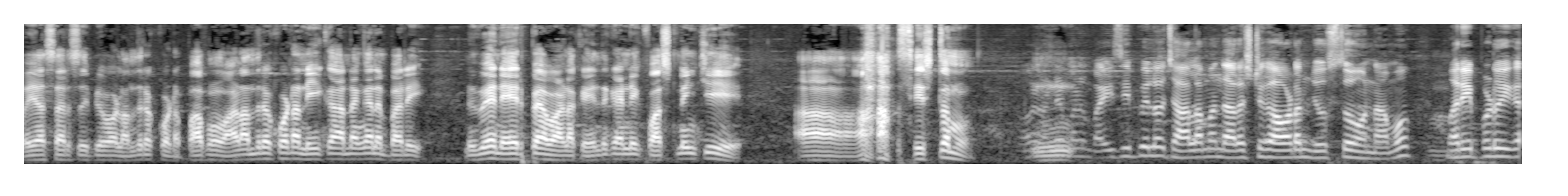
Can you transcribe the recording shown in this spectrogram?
వైఎస్ఆర్సీపీ వాళ్ళందరూ కూడా పాపం వాళ్ళందరూ కూడా నీ కారణంగానే బలి. నువ్వే నేర్పే వాళ్ళకి. ఎందుకంటే నీకు ఫస్ట్ నుంచి ఆ సిస్టమ్. వైసీపీలో చాలా మంది అరెస్ట్ కావడం చూస్తూ ఉన్నాము. మరి ఇప్పుడు ఇక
